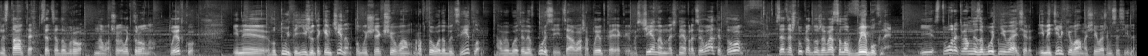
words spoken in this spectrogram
Не ставте все це добро на вашу електронну плитку. І не готуйте їжу таким чином, тому що якщо вам раптово дадуть світло, а ви будете не в курсі, і ця ваша плитка якимось чином почне працювати, то вся ця штука дуже весело вибухне і створить вам незабутній вечір. І не тільки вам, а ще й вашим сусідам.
